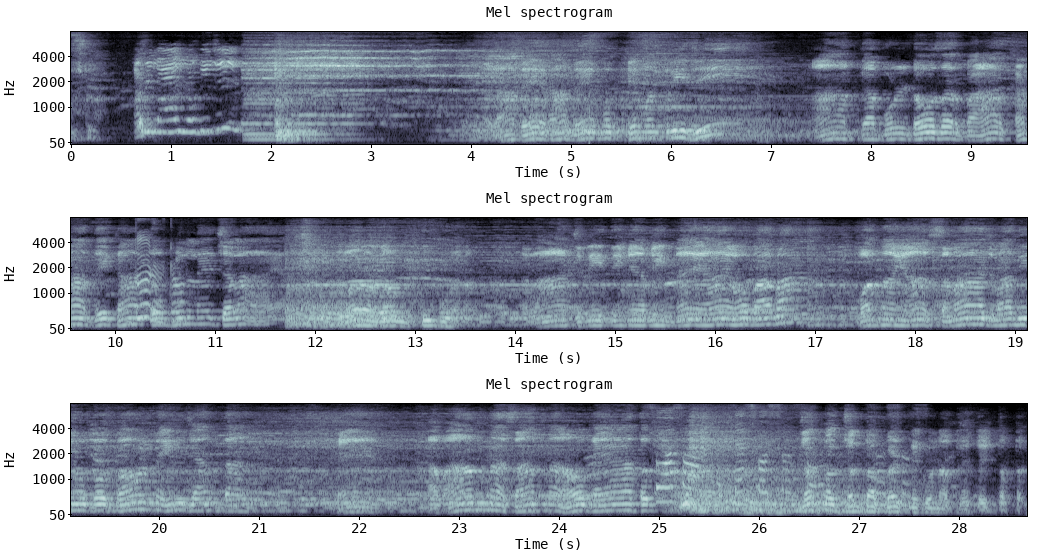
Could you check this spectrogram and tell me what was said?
उसको अभी लाए योगी जी। राधे राधे मुख्यमंत्री जी। आपका बुलडोजर बाहर खड़ा देखा तो मिलने चला आया। हमारा नाम टीपू है राजनीति में अभी नए आए हो बाबा। वरना यहाँ समाजवादियों को कौन नहीं जानता। है अब आमना सामना हो गया तो जब तक जनता बैठने को ना कहते तब तक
